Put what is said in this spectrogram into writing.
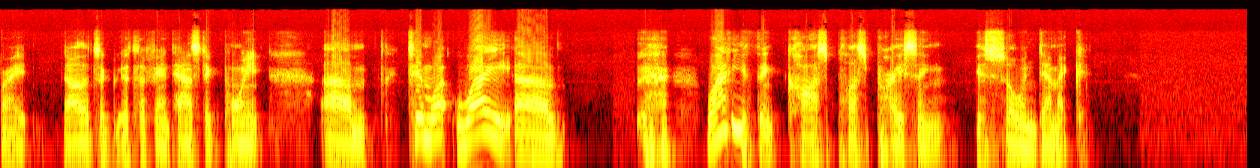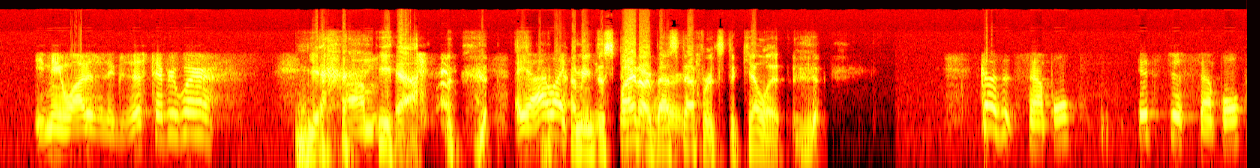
Right. No, that's a it's a fantastic point. Um, Tim, what, why uh, why do you think cost plus pricing is so endemic? You mean why does it exist everywhere? Yeah. Um, yeah. yeah, I like. I mean, despite our best efforts to kill it. Because it's simple. It's just simple,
